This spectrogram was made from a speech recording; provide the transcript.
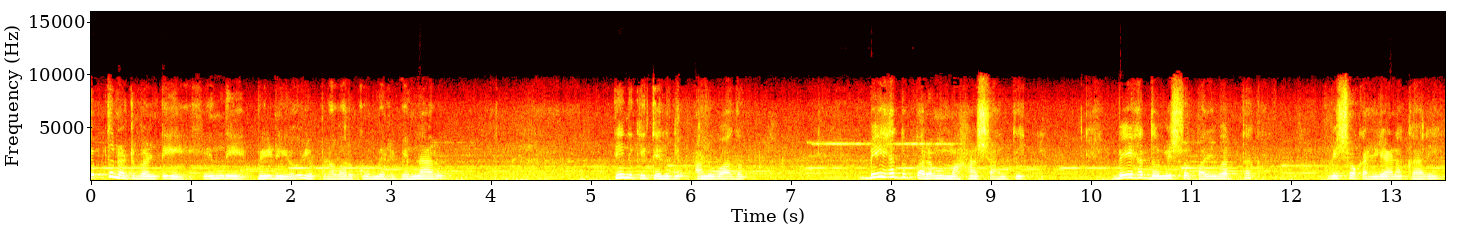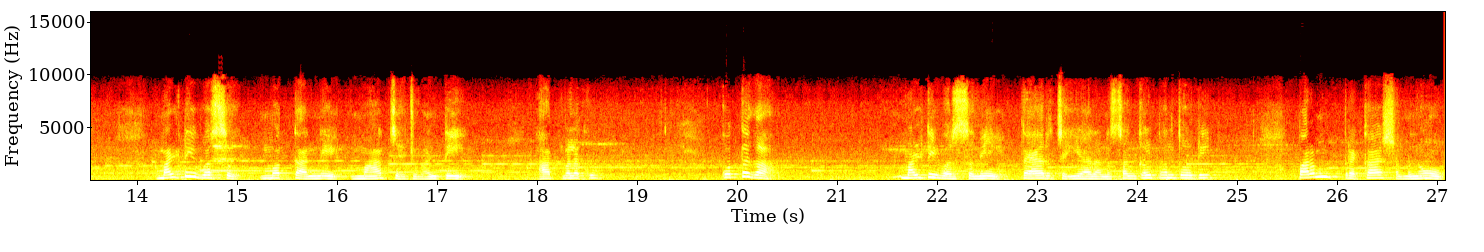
చెప్తున్నటువంటి హిందీ వీడియో ఇప్పటి వరకు మీరు విన్నారు. దీనికి తెలుగు అనువాదం. బేహద్ పరం మహాశాంతి. బేహద్ విశ్వ పరివర్తక విశ్వ కళ్యాణకారి. మల్టీవర్స్ మొత్తాన్ని మార్చేటువంటి ఆత్మలకు కొత్తగా మల్టీవర్స్ని తయారు చేయాలన్న సంకల్పంతో పరం ప్రకాశమును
